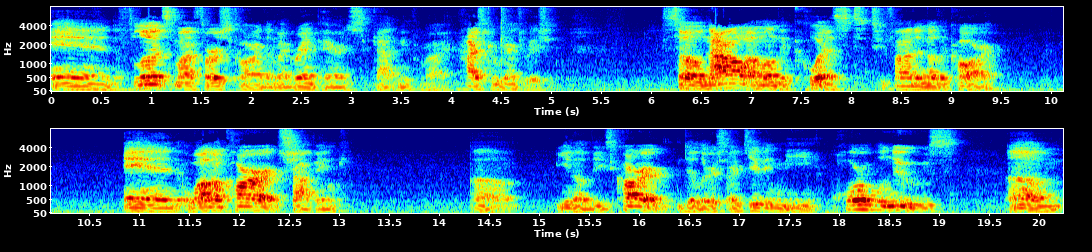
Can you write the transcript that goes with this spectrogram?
and floods my first car that my grandparents got me for my high school graduation. So now I'm on the quest to find another car. And while I'm car shopping, um, you know, these car dealers are giving me horrible news um,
